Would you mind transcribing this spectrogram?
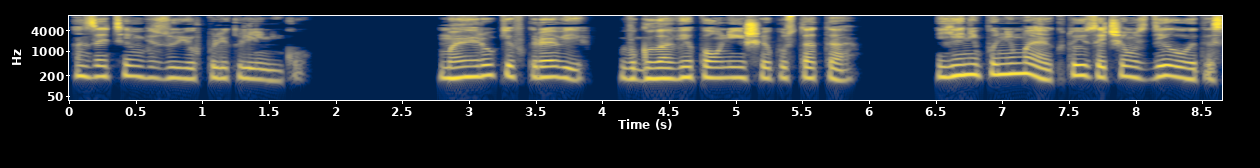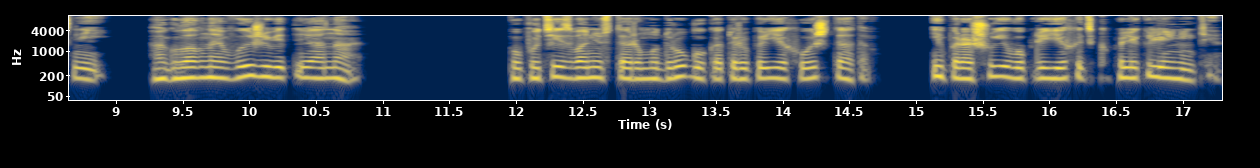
а затем везу ее в поликлинику. Мои руки в крови, в голове полнейшая пустота. Я не понимаю, кто и зачем сделал это с ней, а главное, выживет ли она. По пути звоню старому другу, который приехал из Штатов, и прошу его приехать к поликлинике.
